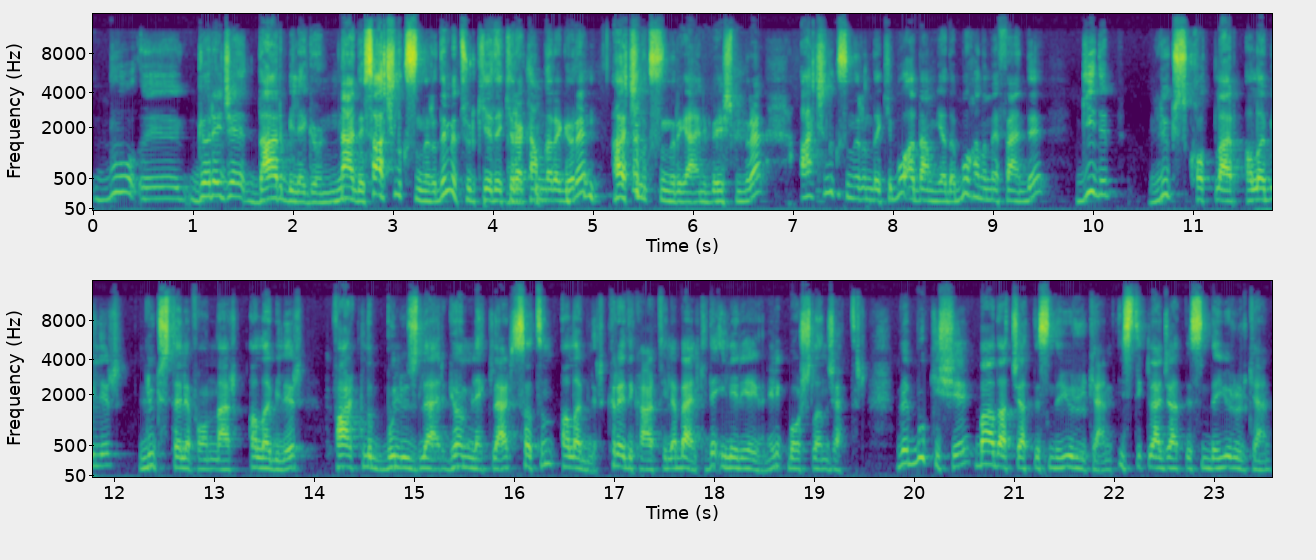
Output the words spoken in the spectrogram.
bu e, görece dar bile görünüyor. Neredeyse açlık sınırı değil mi? Türkiye'deki rakamlara göre açlık sınırı yani 5 bin lira. Açlık sınırındaki bu adam ya da bu hanımefendi gidip lüks kotlar alabilir, lüks telefonlar alabilir, farklı bluzlar, gömlekler satın alabilir. Kredi kartıyla belki de ileriye yönelik borçlanacaktır. Ve bu kişi Bağdat Caddesi'nde yürürken, İstiklal Caddesi'nde yürürken,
